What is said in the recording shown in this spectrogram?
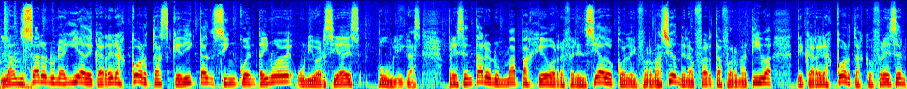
lanzaron una guía de carreras cortas que dictan 59 universidades públicas. Presentaron un mapa georreferenciado con la información de la oferta formativa de carreras cortas que ofrecen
